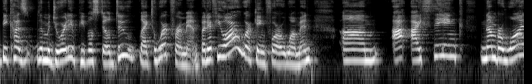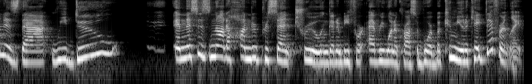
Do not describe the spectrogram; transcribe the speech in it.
because the majority of people still do like to work for a man. But if you are working for a woman, um, I, I think number one is that we do and this is not 100% true and going to be for everyone across the board, but communicate differently.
